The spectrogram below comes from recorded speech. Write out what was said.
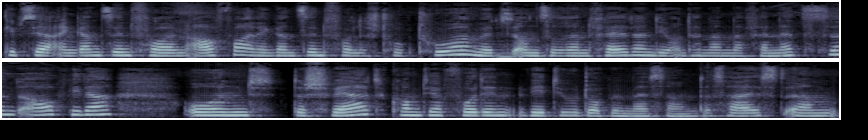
gibt es ja einen ganz sinnvollen Aufbau, eine ganz sinnvolle Struktur mit mhm. unseren Feldern, die untereinander vernetzt sind, auch wieder. Und das Schwert kommt ja vor den WTO-Doppelmessern. Das heißt, ähm,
